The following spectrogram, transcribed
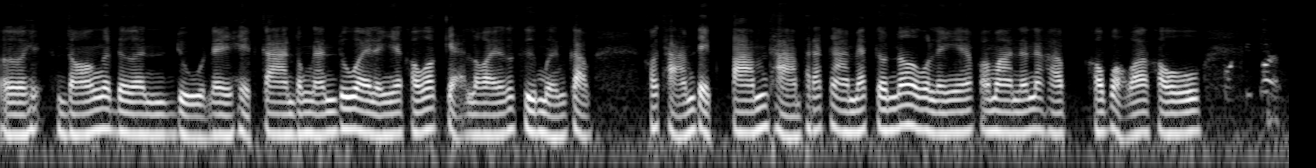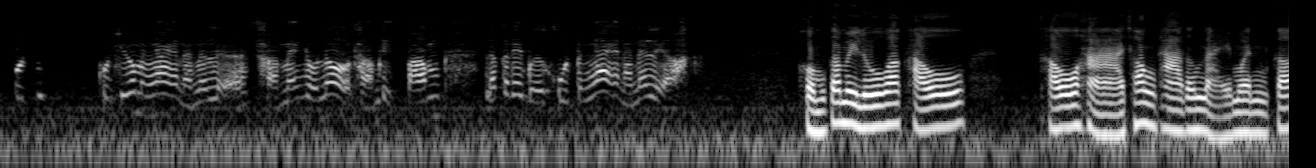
เออน้องก็เดินอยู่ในเหตุการณ์ตรงนั้นด้วยอะไรเงี้ยเขาก็แกะรอยแล้วก็คือเหมือนกับเขาถามเด็กปั๊มถามพนักงานแมคโดนัลล์อะไรเงี้ยประมาณนั้นนะครับเขาบอกว่าเขาคุณคิดว่าคุณคุณคุณคิดว่ามันง่ายขนาดนั้นเลยเหรอถามแมคโดนัลล์ถามเด็กปั๊มแล้วก็ได้เบอร์คุณมันง่ายขนาดนั้นเลยเหรอผมก็ไม่รู้ว่าเขาเขาหาช่องทางตรงไหนมันก็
